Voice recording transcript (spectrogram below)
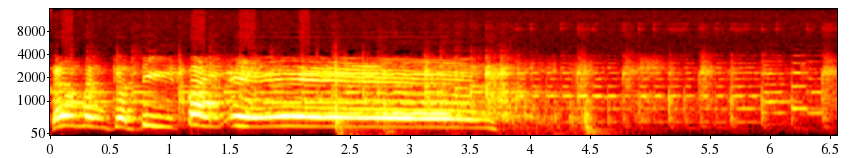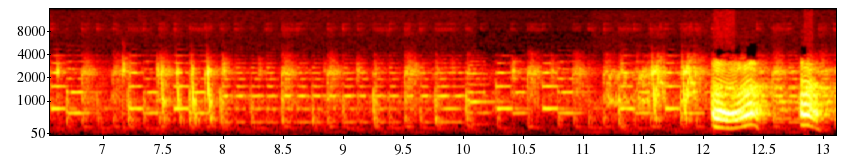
แล้วมันจะดีไปเอง earth.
